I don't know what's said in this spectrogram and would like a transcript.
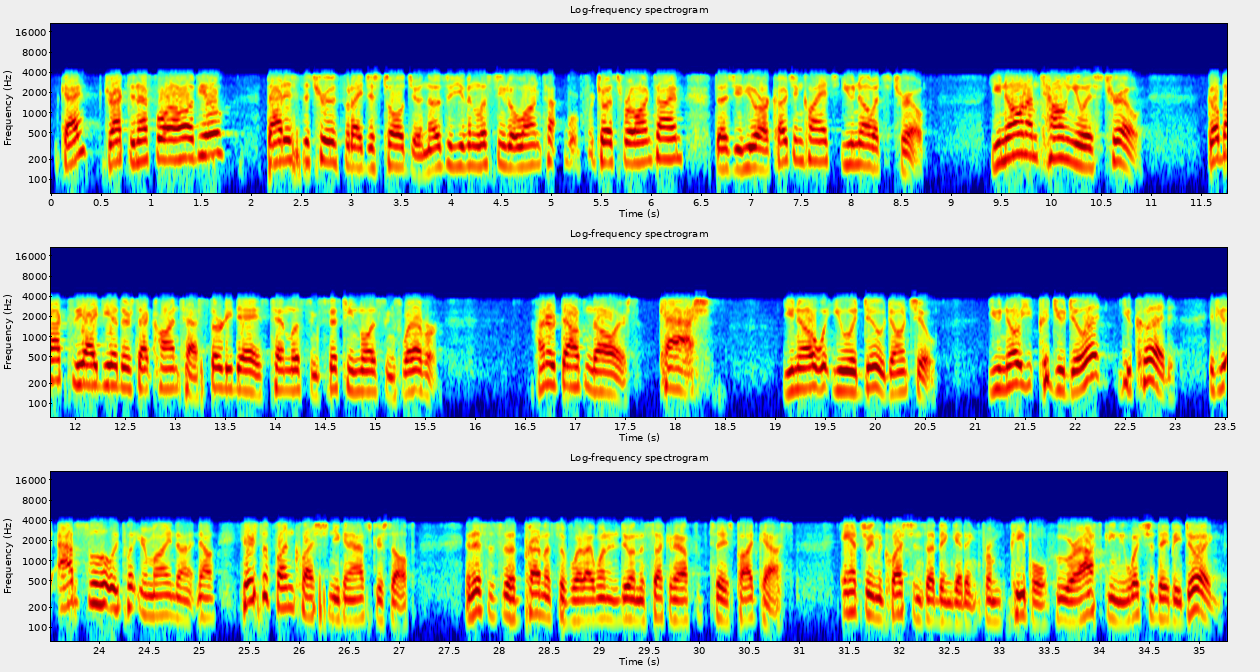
Okay, direct enough for all of you. That is the truth. What I just told you, and those of you who've been listening to a long time to us for a long time, those of you who are coaching clients, you know it's true. You know what I'm telling you is true. Go back to the idea there's that contest 30 days, 10 listings, 15 listings, whatever. $100,000 cash. You know what you would do, don't you? You know you could you do it? You could. If you absolutely put your mind on it. Now, here's the fun question you can ask yourself. And this is the premise of what I wanted to do in the second half of today's podcast. Answering the questions I've been getting from people who are asking me what should they be doing.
